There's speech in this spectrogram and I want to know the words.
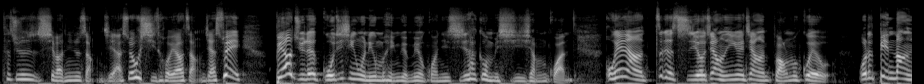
他就是洗发精就涨价，所以我洗头也要涨价。所以不要觉得国际新闻离我们很远没有关系，其实它跟我们息息相关。我跟你讲，这个石油这样子，因为这样搞那么贵。我的便当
